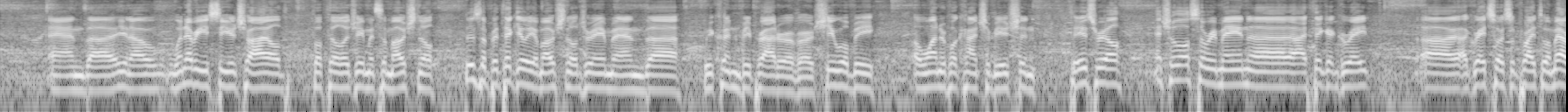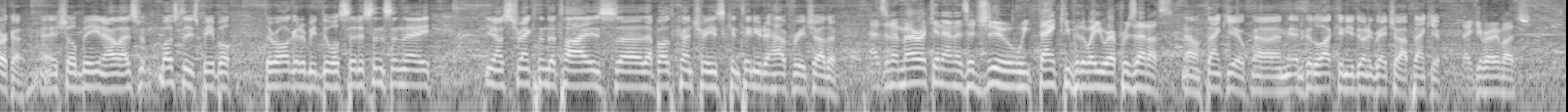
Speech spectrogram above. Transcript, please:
And, uh, you know, whenever you see your child fulfill a dream, it's emotional. This is a particularly emotional dream, and uh, we couldn't be prouder of her. She will be a wonderful contribution to Israel, and she'll also remain, uh, I think, a great uh, a great source of pride to America. Uh, she'll be, you know, as most of these people, they're all going to be dual citizens, and they, you know, strengthen the ties uh, that both countries continue to have for each other. As an American and as a Jew, we thank you for the way you represent us. No, thank you, uh, and, and good luck, and you're doing a great job. Thank you. Thank you very much.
